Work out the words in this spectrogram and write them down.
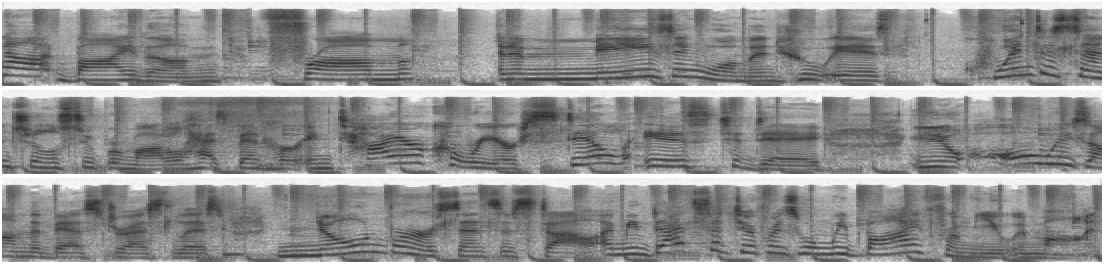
not buy them from an amazing woman who is quintessential supermodel, has been her entire career, still is today, you know, always on the best dressed list, known for her sense of style. I mean, that's the difference when we buy from you, Iman.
